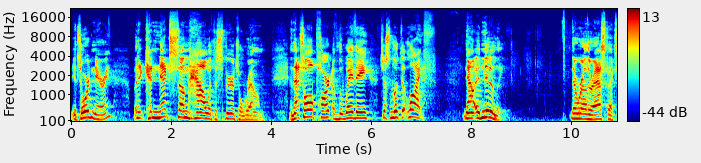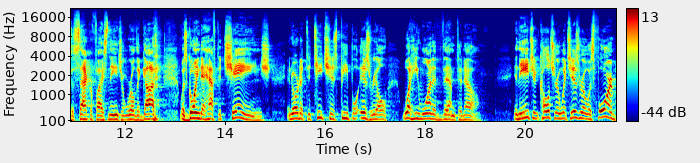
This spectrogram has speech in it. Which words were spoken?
it's ordinary, but it connects somehow with the spiritual realm. And that's all part of the way they just looked at life. Now, admittedly, there were other aspects of sacrifice in the ancient world that God was going to have to change in order to teach his people, Israel, what he wanted them to know. In the ancient culture in which Israel was formed,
